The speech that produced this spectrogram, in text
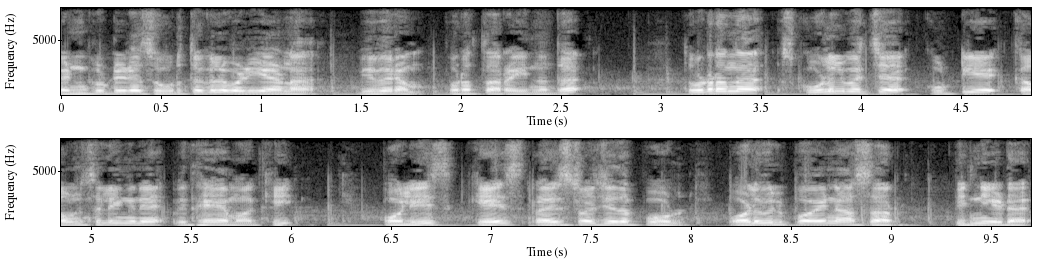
പെൺകുട്ടിയുടെ സുഹൃത്തുക്കൾ വഴിയാണ് വിവരം പുറത്തറിയുന്നത്. തുടർന്ന് സ്കൂളിൽ വെച്ച് കുട്ടിയെ കൌൺസിലിംഗിന് വിധേയമാക്കി. പോലീസ് കേസ് രജിസ്റ്റർ ചെയ്തപ്പോൾ ഒളിവിൽ പോയ നാസർ പിന്നീട്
